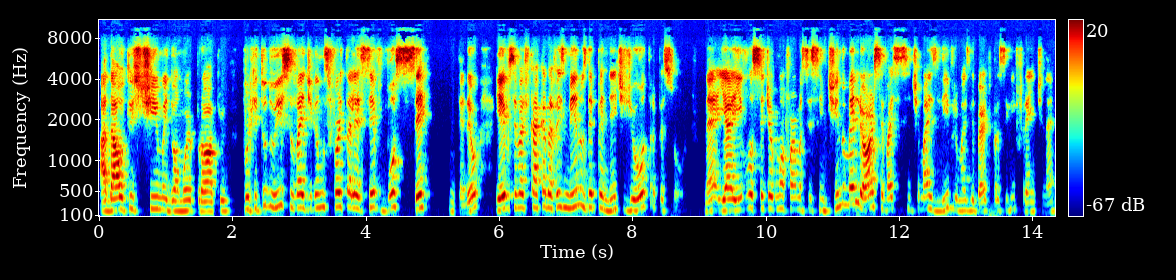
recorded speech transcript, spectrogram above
a da autoestima e do amor próprio, porque tudo isso vai, digamos, fortalecer você, entendeu? E aí você vai ficar cada vez menos dependente de outra pessoa. Né? E aí você, de alguma forma, se sentindo melhor, você vai se sentir mais livre, mais liberto para seguir em frente, né?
